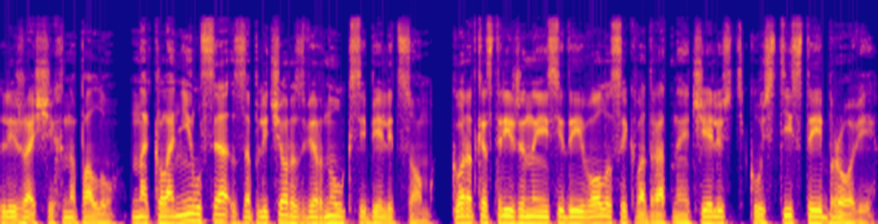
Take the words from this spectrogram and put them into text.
лежащих на полу, наклонился, за плечо развернул к себе лицом. Коротко стриженные седые волосы, квадратная челюсть, кустистые брови.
